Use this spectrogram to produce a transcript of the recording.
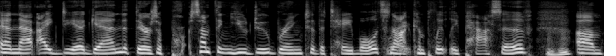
And that idea again that there's a pr- something you do bring to the table. It's not completely passive, Mhm. um,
